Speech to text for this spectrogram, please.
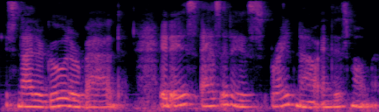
It's neither good or bad. It is as it is right now in this moment.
